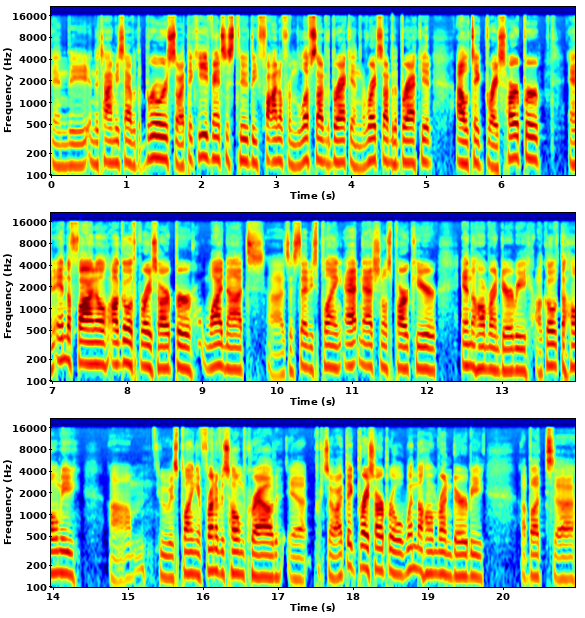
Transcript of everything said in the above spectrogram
in the in the time he's had with the Brewers. So I think he advances to the final from the left side of the bracket and the right side of the bracket. I will take Bryce Harper. And in the final, I'll go with Bryce Harper. Why not? Uh, as I said, he's playing at Nationals Park here in the Home Run Derby. I'll go with the homie um, who is playing in front of his home crowd. Yeah, so I think Bryce Harper will win the Home Run Derby. Uh, but uh,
